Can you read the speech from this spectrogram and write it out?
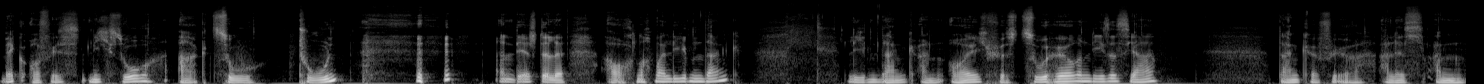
Backoffice nicht so arg zu tun. An der Stelle auch nochmal lieben Dank. Lieben Dank an euch fürs Zuhören dieses Jahr. Danke für alles an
